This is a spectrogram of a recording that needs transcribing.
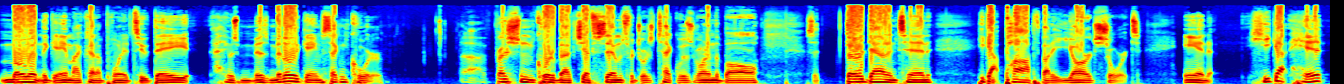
moment in the game I kind of pointed to, they it was, it was middle of the game, second quarter. Uh, freshman quarterback Jeff Sims for Georgia Tech was running the ball. It's a third down and ten. He got popped about a yard short, and he got hit.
